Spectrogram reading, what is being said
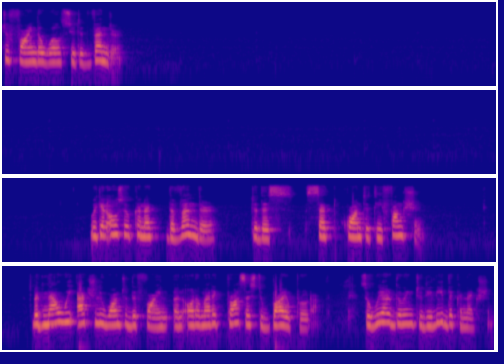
to find a well-suited vendor. We can also connect the vendor to this set quantity function. But now we actually want to define an automatic process to buy a product. So we are going to delete the connection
